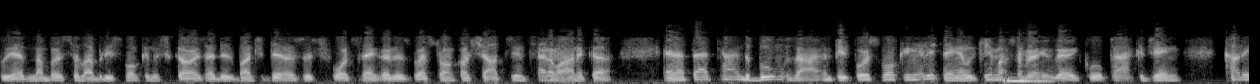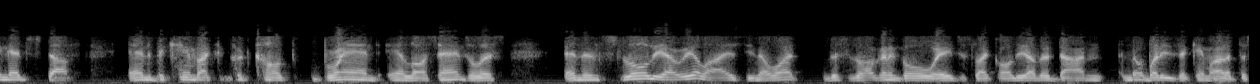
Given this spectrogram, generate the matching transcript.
We had a number of celebrities smoking the cigars. I did a bunch of dinners with Schwarzenegger. There's a restaurant called Schatzi in Santa Monica. And at that time, the boom was on and people were smoking anything. And we came up with some very, mm-hmm. very cool packaging, cutting edge stuff. And it became like a good cult brand in Los Angeles. And then slowly I realized, you know what? This is all going to go away, just like all the other Don nobodies that came out at this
